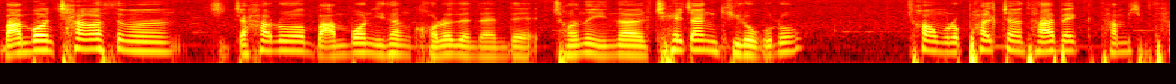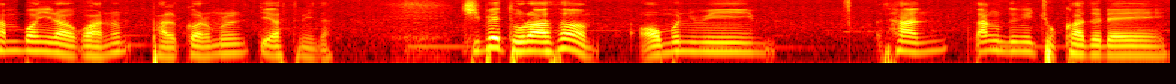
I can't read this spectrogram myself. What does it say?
만 번 참았으면 진짜 하루 만 번 이상 걸어야 된다는데 저는 이날 최장 기록으로 처음으로 8,433번이라고 하는 발걸음을 뛰었습니다. 집에 돌아서 어머님이 산 쌍둥이 조카들의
